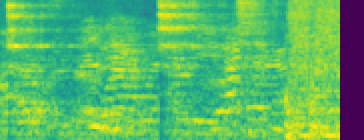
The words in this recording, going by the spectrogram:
Gracias.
